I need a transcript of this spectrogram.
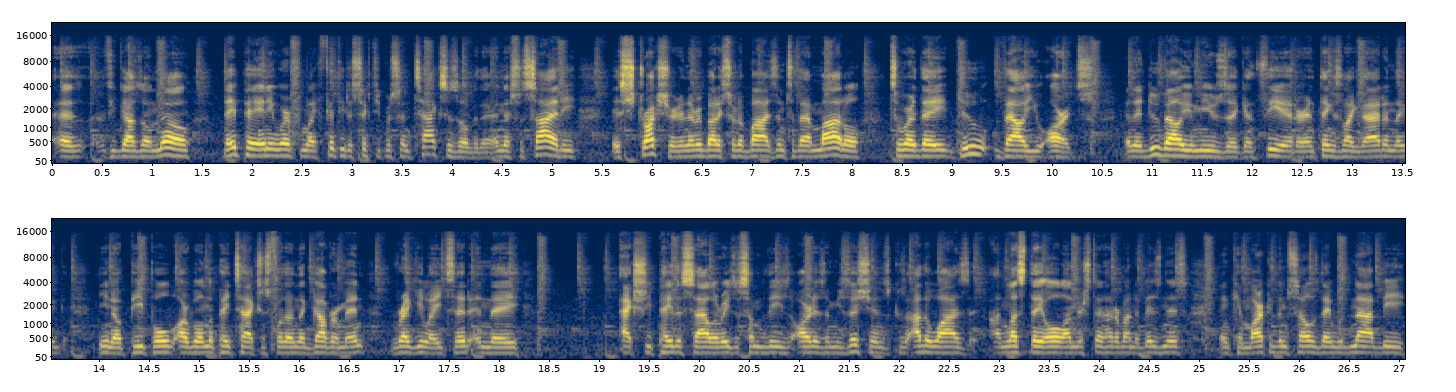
as if you guys don't know, they pay anywhere from like 50 to 60% taxes over there. And their society is structured and everybody sort of buys into that model to where they do value arts and they do value music and theater and things like that. And the, you know, people are willing to pay taxes for and the government regulates it and they actually pay the salaries of some of these artists and musicians because otherwise unless they all understand how to run a business and can market themselves they would not be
